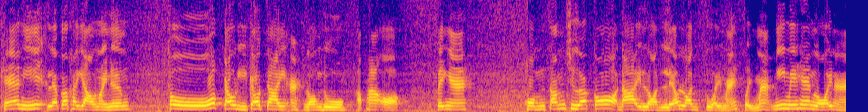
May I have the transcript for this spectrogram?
แค่นี้แล้วก็เขย่าหน่อยนึงโถเกาหลีเกาใจอะลองดูเอาผ้าออกเป็นไง ผมซ้ำเชื้อก็ได้ลอนแล้วลอนสวยไหมสวยมากนี่ไม่แห้งร้อยนะ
